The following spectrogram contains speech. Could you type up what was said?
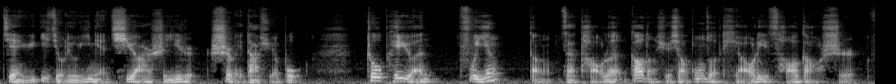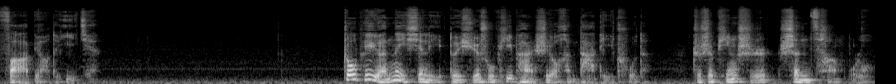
鉴于一九六一年七月二十一日市委大学部周培源、傅英等在讨论高等学校工作条例草稿时发表的意见，周培源内心里对学术批判是有很大抵触的，只是平时深藏不露。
